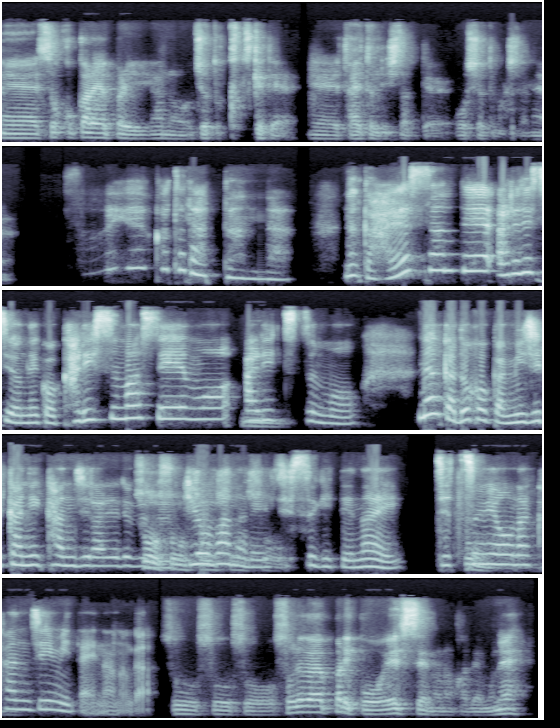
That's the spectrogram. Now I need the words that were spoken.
えーそこからやっぱり、あの、ちょっとくっつけて、えータイトルにしたっておっしゃってましたね。そういうことだったんだ。なんか林さんってあれですよね、こうカリスマ性もありつつも、なんかどこか身近に感じられる部分、そうそうそう離れしすぎてない、絶妙な感じみたいなのが。そうそうそう。それがやっぱりこうエッセイの中でもね、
